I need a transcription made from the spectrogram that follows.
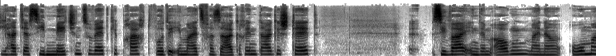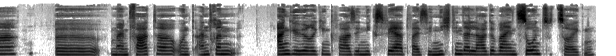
die hat ja sieben Mädchen zur Welt gebracht, wurde immer als Versagerin dargestellt. Äh, sie war in den Augen meiner Oma, äh, meinem Vater und anderen Angehörigen quasi nichts wert, weil sie nicht in der Lage war, einen Sohn zu zeugen.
